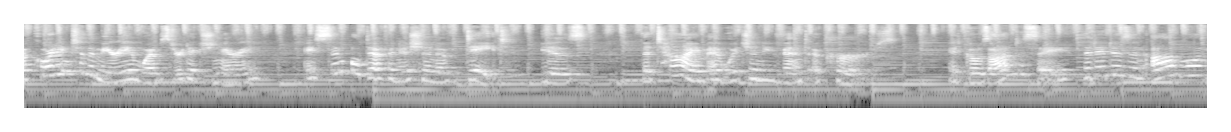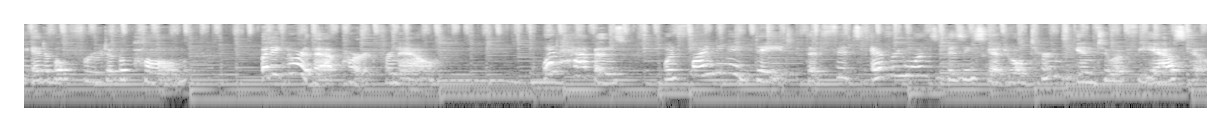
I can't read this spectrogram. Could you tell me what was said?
According to the Merriam-Webster Dictionary, a simple definition of date is the time at which an event occurs. It goes on to say that it is an oblong edible fruit of a palm, but ignore that part for now. What happens when finding a date that fits everyone's busy schedule turns into a fiasco?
